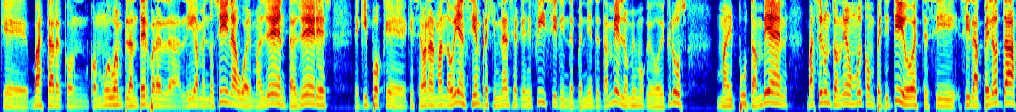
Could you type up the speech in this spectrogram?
que va a estar con, con muy buen plantel para la Liga Mendocina, Guaymallén, Talleres, equipos que, que se van armando bien, siempre gimnasia que es difícil, Independiente también, lo mismo que Godoy Cruz. Maipú también. Va a ser un torneo muy competitivo este. Si, si la pelota,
